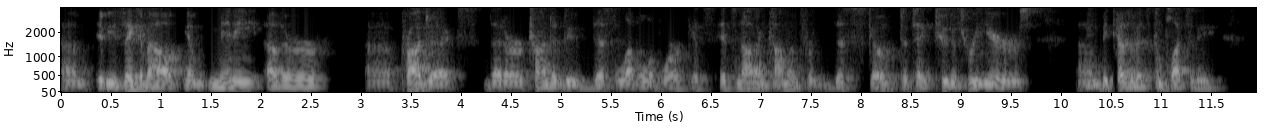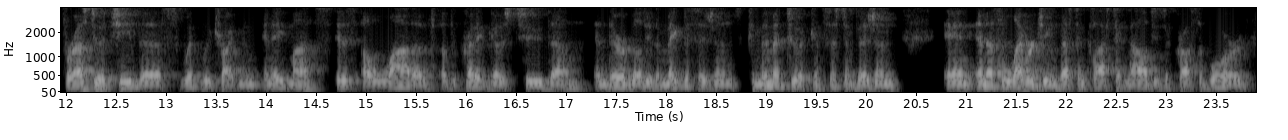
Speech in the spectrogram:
Um, if you think about you know, many other uh, projects that are trying to do this level of work, it's it's not uncommon for this scope to take two to three years um, mm-hmm. because of its complexity. For us to achieve this with Blue Triton in, in eight months is a lot of, of the credit goes to them and their ability to make decisions, commitment to a consistent vision, and, and us leveraging best in class technologies across the board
